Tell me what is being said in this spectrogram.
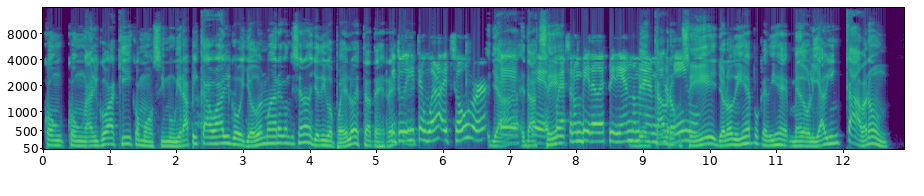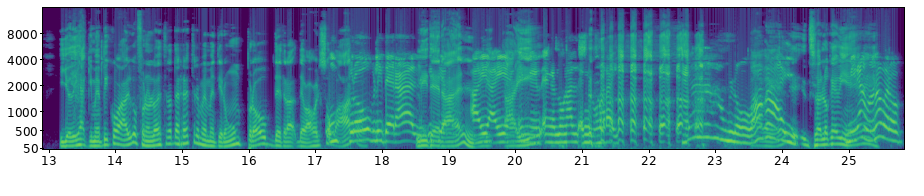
con, con algo aquí, como si me hubiera picado algo y yo duermo en aire acondicionado. Yo digo, pues los extraterrestres. Y tú dijiste, bueno, it's over. Ya, Este, that's Voy a hacer un video despidiéndome de bien mis cabrón. amigos. Sí, yo lo dije porque dije, me dolía bien cabrón. Y yo dije, aquí me picó algo, fueron los extraterrestres, me metieron un probe detrás, debajo del Un sobaco. probe literal. Literal. Ahí, ahí, Ahí. En, el, en el lunar, en el lunar ahí. Diablo, A ver, ay. Eso es lo que viene. Mira, mano, pero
